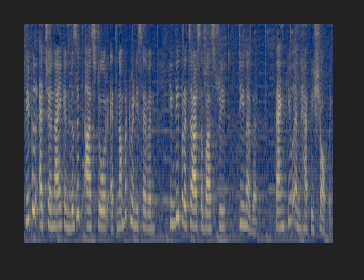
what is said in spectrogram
People at Chennai can visit our store at number 27 Hindi Prachar Sabha Street, T Nagar. Thank you and happy shopping.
